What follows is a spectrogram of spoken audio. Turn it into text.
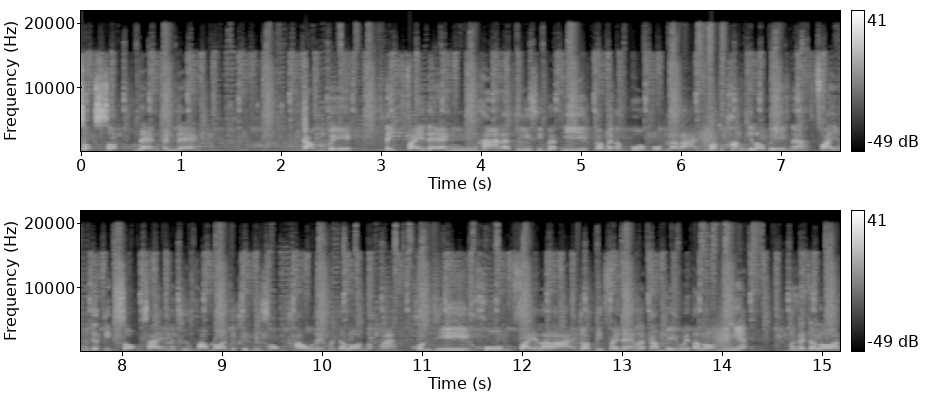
สดสดๆแดงเป็นแดง กำเบรกติดไฟแดง 5 นาที 10 นาที ก็ไม่ต้องกลัวโคมละลาย เพราะทุกครั้งที่เราเบรกนะ ไฟมันจะติด 2 ไส้นั่นคือความร้อนจะขึ้นเป็น 2 เท่าเลย มันจะร้อนมากๆ คนที่โคมไฟละลายจอดติดไฟแดงแล้วกำเบรกไว้ตลอดอย่างเงี้ยมันก็จะร้อน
